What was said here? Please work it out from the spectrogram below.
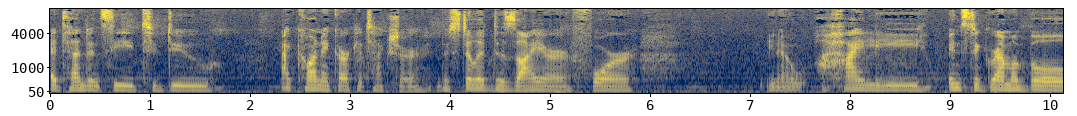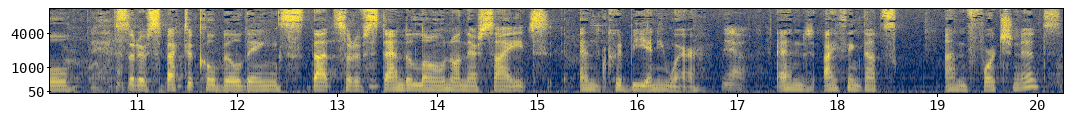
a tendency to do iconic architecture. There's still a desire for you know, highly Instagrammable sort of spectacle buildings that sort of stand alone on their site and could be anywhere. Yeah. And I think that's unfortunate.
